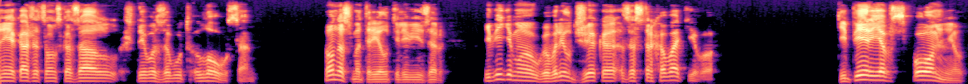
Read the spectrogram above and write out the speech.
мне кажется, он сказал, что его зовут Лоусон. Он осмотрел телевизор и, видимо, уговорил Джека застраховать его. Теперь я вспомнил,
